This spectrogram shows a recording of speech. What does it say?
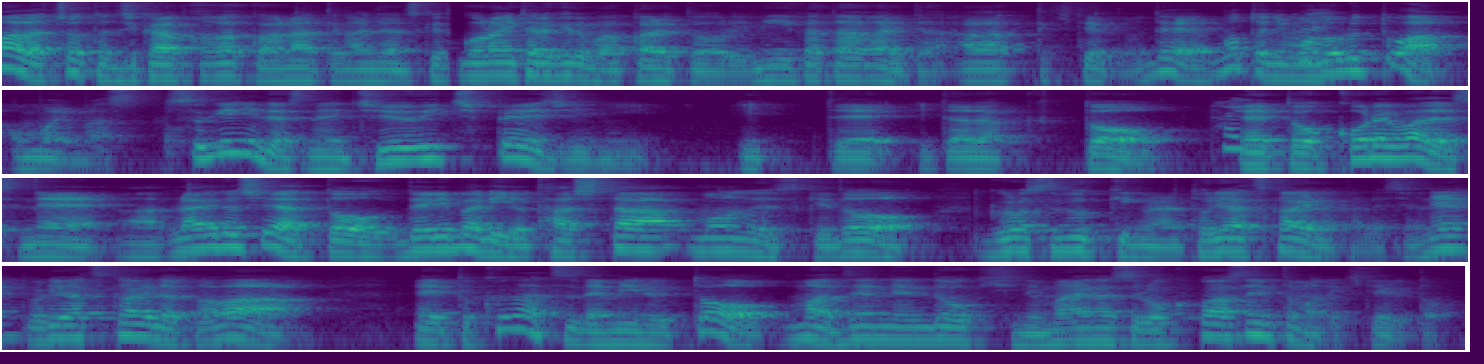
まだちょっと時間かかるかなって感じなんですけど、ご覧いただければ分かる通り、右肩上がりで上がってきてるので、元に戻るとは思います。次にですね、11ページに行っていただくと、はいえっと、これはですね、あライドシェアとデリバリーを足したものですけど、グロスブッキングの取扱高ですよね。取扱高は、えっと、9月で見ると、まあ、前年同期比でマイナス6%まで来ていると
